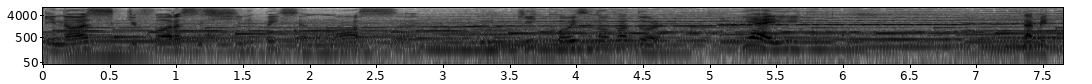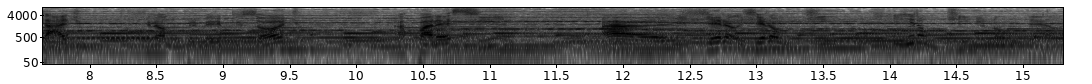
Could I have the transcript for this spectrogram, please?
E nós de fora assistindo pensando, nossa, que coisa inovador. E aí, da metade pro final do primeiro episódio, aparece a Geral, Geraldine. Geraldine o nome dela.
